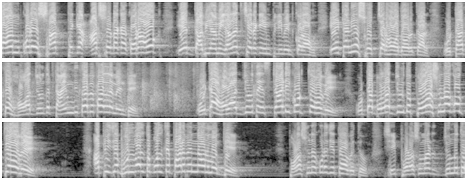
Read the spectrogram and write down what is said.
কম করে সাত থেকে আটশো টাকা করা হোক। এর দাবি আমি জানাচ্ছি, এটাকে ইমপ্লিমেন্ট করা হোক। এটা নিয়ে সোচ্চার হওয়া দরকার। ওটাতে হওয়ার জন্য তো টাইম দিতে হবে পার্লামেন্টে ওটা হওয়ার জন্য তো স্টাডি করতে হবে। ওটা বলার জন্য তো পড়াশোনা করতে হবে। আপনি যে ভুলভাল তো বলতে পারবেন না ওর মধ্যে। পড়াশোনা করে যেতে হবে তো। সেই পড়াশোনার জন্য তো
